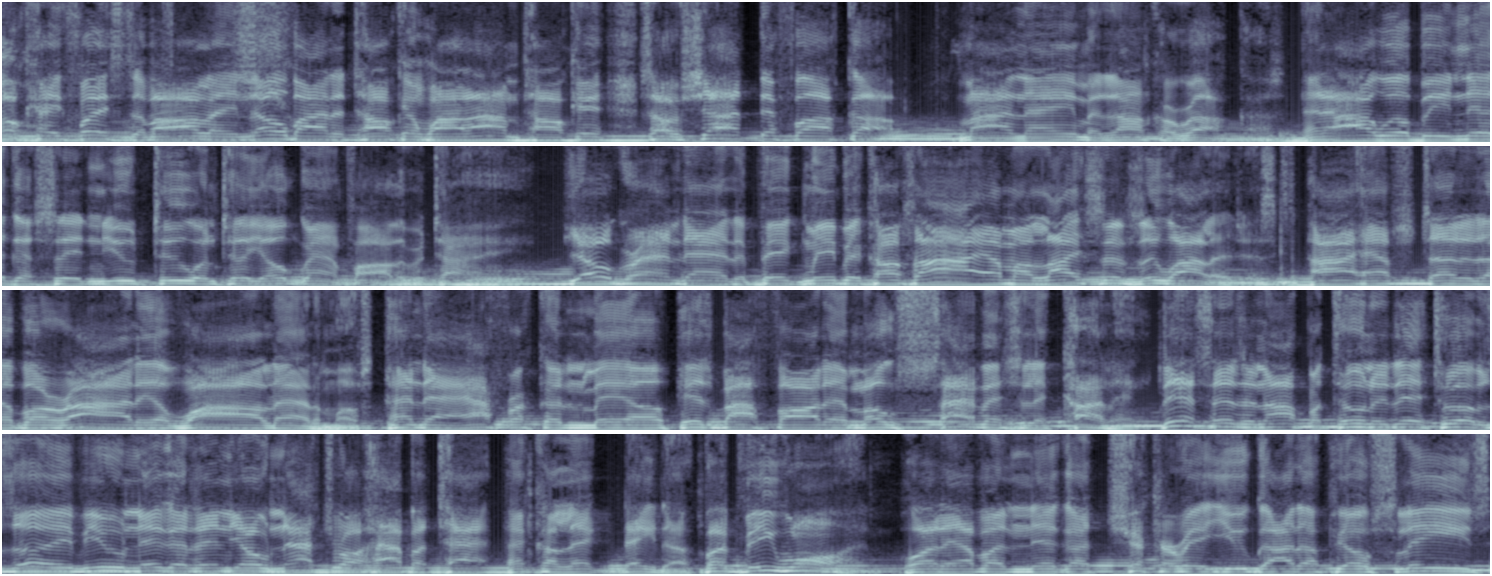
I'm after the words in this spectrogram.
Okay, first of all, ain't nobody talking while I'm talking, so shut the fuck up. My name is Uncle Ruckus, and I will be nigger sitting you two until your grandfather returns. Your granddaddy picked me because I am a licensed zoologist. I have studied a variety of wild animals, and the African male is by far the most savagely cunning. This is an opportunity to observe you niggas in your natural habitat and collect data. But be warned, whatever nigger trickery you got up your sleeves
